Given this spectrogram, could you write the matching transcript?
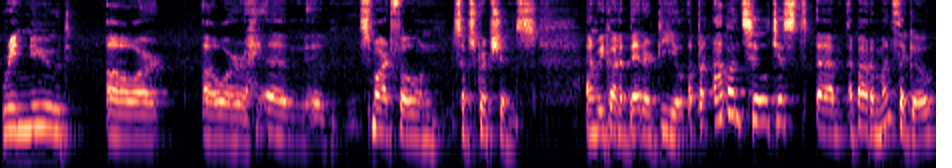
renewed our our um, smartphone subscriptions and we got a better deal. But up until just um, about a month ago,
